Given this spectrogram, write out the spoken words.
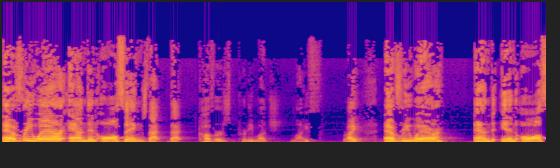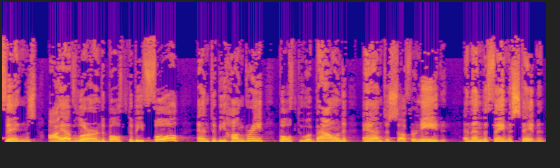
Everywhere and in all things. That, that covers pretty much life, right? Everywhere and in all things, I have learned both to be full and to be hungry, both to abound and to suffer need. And then the famous statement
